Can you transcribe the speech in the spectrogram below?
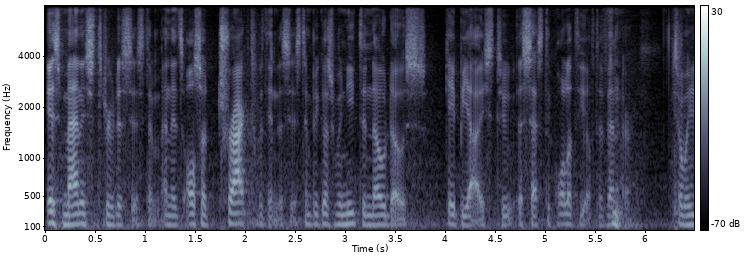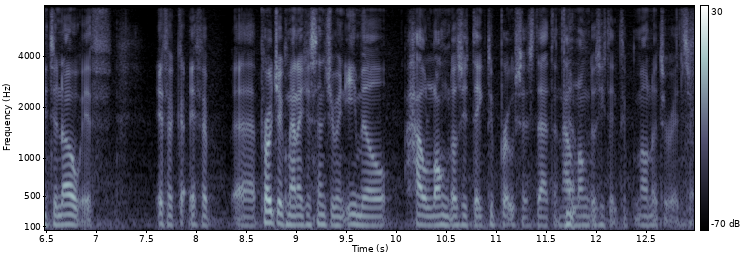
is managed through the system and it's also tracked within the system because we need to know those KPIs to assess the quality of the vendor. So we need to know if if a, if a uh, project manager sends you an email, how long does it take to process that, and how yeah. long does it take to monitor it? So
